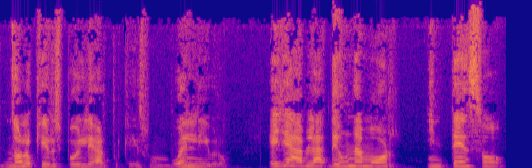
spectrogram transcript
no lo quiero spoilear porque es un buen libro. Ella habla de un amor intenso,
